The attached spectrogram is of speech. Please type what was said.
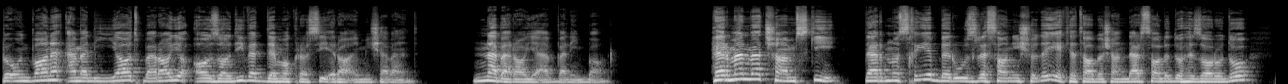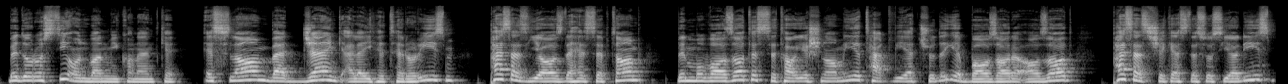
به عنوان عملیات برای آزادی و دموکراسی ارائه می شوند. نه برای اولین بار. هرمن و چامسکی در نسخه بروز رسانی شده کتابشان در سال 2002 به درستی عنوان می کنند که اسلام و جنگ علیه تروریسم پس از 11 سپتامبر به موازات ستایشنامه تقویت شده بازار آزاد پس از شکست سوسیالیسم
